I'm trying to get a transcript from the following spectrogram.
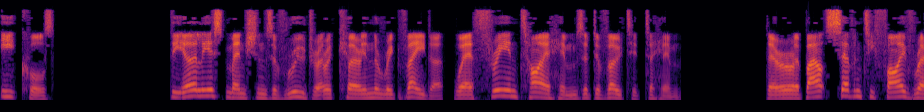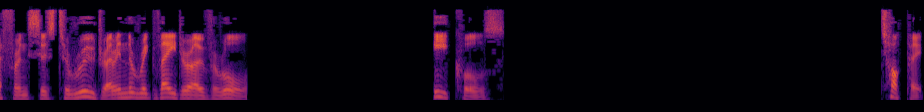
Equals. The earliest mentions of Rudra occur in the Rigveda, where three entire hymns are devoted to him. There are about 75 references to Rudra in the Rigveda overall. Equals. Topic:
